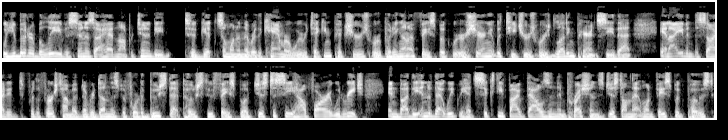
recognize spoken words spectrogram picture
Well, you better believe as soon as I had an opportunity to get someone in there with a camera, we were taking pictures, we were putting on a Facebook, we were sharing it with teachers, we were letting parents see that. And I even decided for the first time, I've never done this before, to boost that post through Facebook just to see how far it would reach. And by the end of that week, we had 65,000 impressions just on that one Facebook post.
